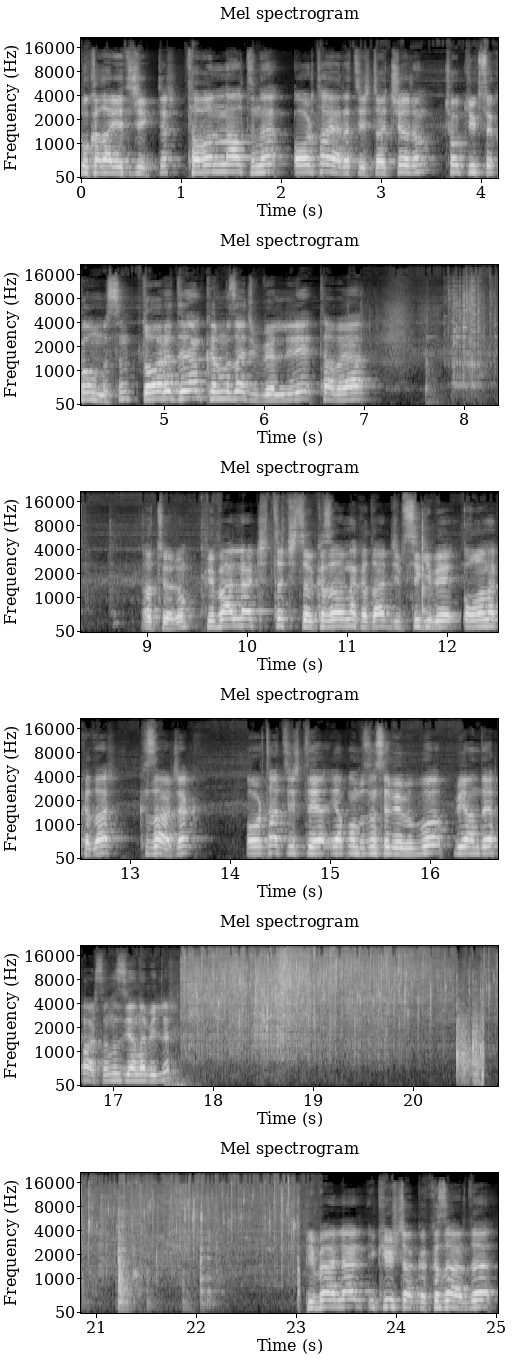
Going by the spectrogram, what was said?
Bu kadar yetecektir. Tavanın altını orta ayar ateşte açıyorum. Çok yüksek olmasın. Doğradığım kırmızı acı biberleri tavaya atıyorum. Biberler çıtır çıtır kızarana kadar, cipsi gibi olana kadar kızaracak. Orta ateşte yapmamızın sebebi bu. Bir anda yaparsanız yanabilir. Biberler 2-3 dakika kızardı.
